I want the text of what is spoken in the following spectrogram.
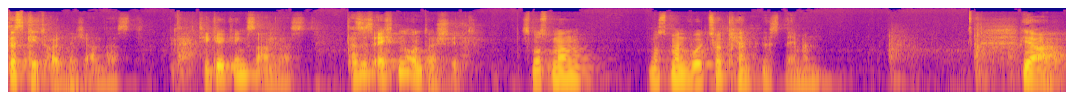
Das geht heute nicht anders. In der Antike ging es anders. Das ist echt ein Unterschied. Das muss man muss man wohl zur Kenntnis nehmen. Ja,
